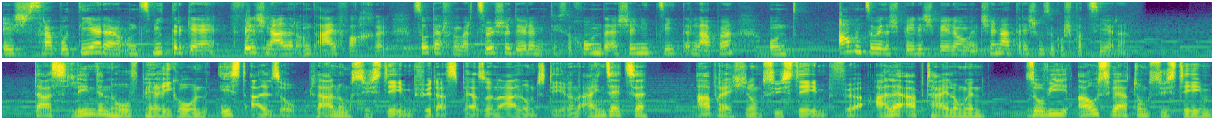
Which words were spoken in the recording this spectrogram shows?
ist das Rapportieren und das Weitergeben viel schneller und einfacher. So dürfen wir zwischendurch mit unseren Kunden eine schöne Zeit erleben und ab und zu wieder Spiele spielen wenn es schön Wetter ist, raus spazieren. Das Lindenhof Perigon ist also Planungssystem für das Personal und deren Einsätze, Abrechnungssystem für alle Abteilungen sowie Auswertungssystem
